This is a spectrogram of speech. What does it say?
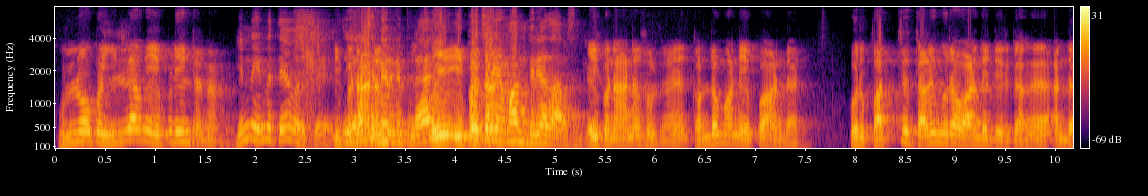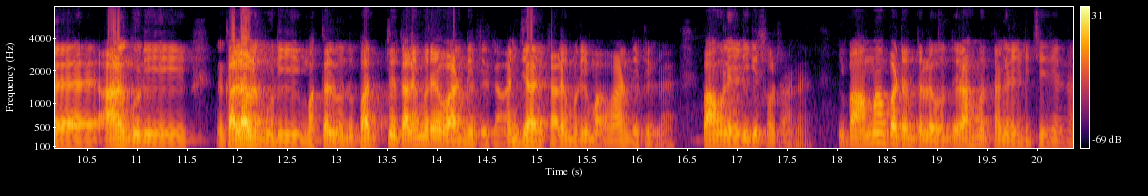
உள்நோக்கம் இல்லாமல் எப்படின்ற நான். என்ன என்ன தேவை இருக்கு? இப்ப நானு- தெரியாத அரசுக்கு இப்போ நான் என்ன சொல்கிறேன் தொண்டமான் எப்போ ஆண்டார்? ஒரு பத்து தலைமுறை வாழ்ந்துட்டு இருக்காங்க. அந்த ஆலங்குடி கல்லாலங்குடி மக்கள் வந்து பத்து தலைமுறை வாழ்ந்துட்டு இருக்காங்க. அஞ்சாறு தலைமுறையுமா வாழ்ந்துட்டு இருக்காங்க. இப்போ அவங்கள இடிக்க சொல்கிறாங்க இப்போ அம்மாப்பட்டணத்தில் வந்து ரஹமத் நகர் இடித்தது என்ன?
